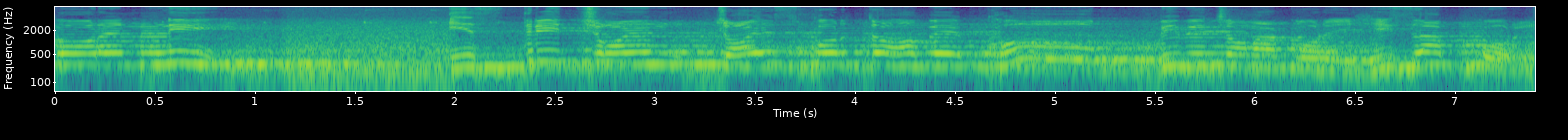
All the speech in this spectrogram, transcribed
করেননি স্ত্রী চয়ন, চয়েস করতে হবে, খুব বিবেচনা করে, হিসাব করে।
